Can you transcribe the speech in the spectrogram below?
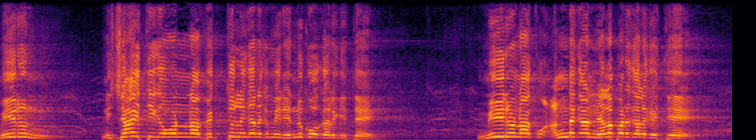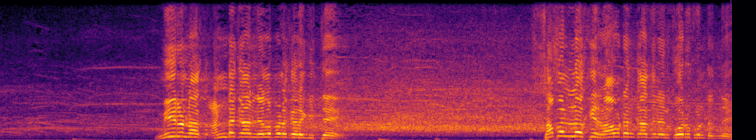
మీరు నిజాయితీగా ఉన్న వ్యక్తుల్ని కనుక మీరు ఎన్నుకోగలిగితే మీరు నాకు అండగా నిలబడగలిగితే మీరు నాకు అండగా నిలబడగలిగితే సభల్లోకి రావడం కాదు నేను కోరుకుంటుంది.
